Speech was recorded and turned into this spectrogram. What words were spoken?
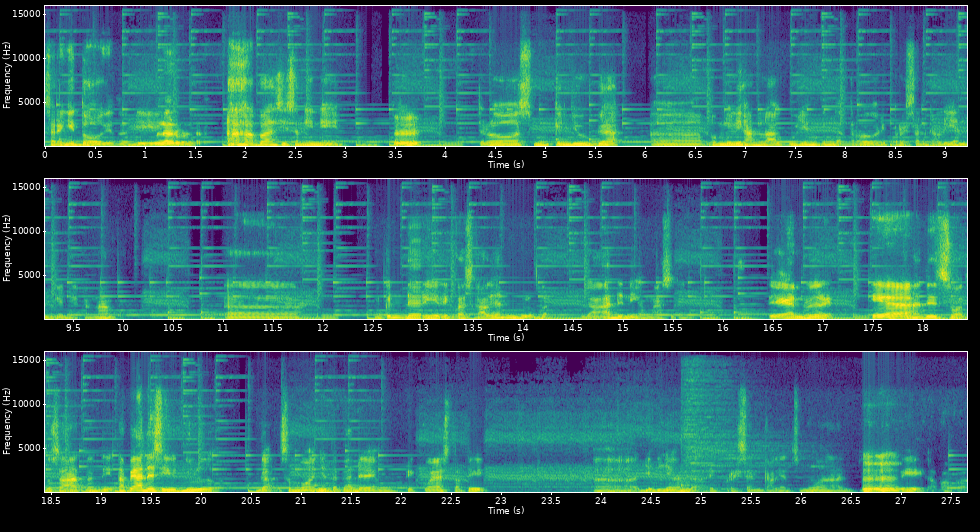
sering itu gitu di Benar, benar. apa season ini. Hmm. Terus mungkin juga eh, pemilihan lagunya mungkin nggak terlalu represent kalian mungkin ya karena eh mungkin dari request kalian belum nggak ada nih yang masuk kan. Ya kan bener ya? Iya. Nanti suatu saat nanti tapi ada sih dulu nggak semuanya tapi ada yang request tapi eh, jadinya kan nggak represent kalian semua. Mm-mm. Tapi nggak apa-apa.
